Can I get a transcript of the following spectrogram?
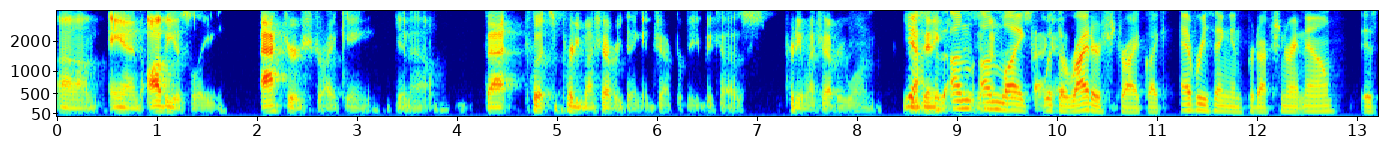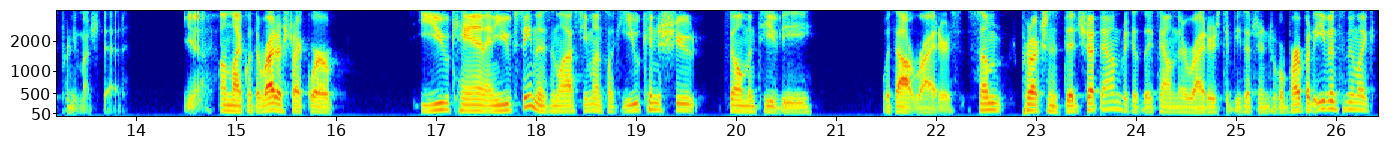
Um, and obviously, actors striking, you know, that puts pretty much everything in jeopardy because pretty much everyone. Yeah, because un- who's a member of unlike with the writer's strike, like everything in production right now is pretty much dead. Yeah. Unlike with the writer's strike, where you can, and you've seen this in the last few months, like you can shoot film and TV without writers. Some productions did shut down because they found their writers to be such an integral part. But even something like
